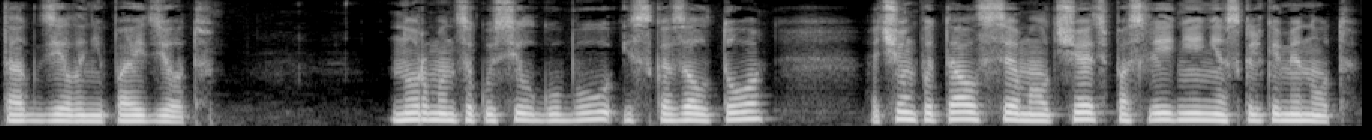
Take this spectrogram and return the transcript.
«Так дело не пойдет». Норман закусил губу и сказал то, о чем пытался молчать последние несколько минут.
